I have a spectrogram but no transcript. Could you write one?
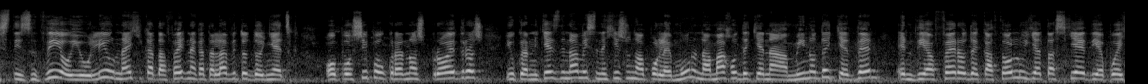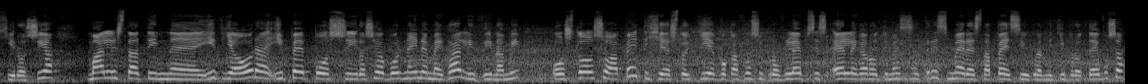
στις 2 Ιουλίου να έχει καταφέρει να καταλάβει το Ντονιέτσκ. Όπως είπε ο Ουκρανός Πρόεδρος, οι Ουκρανικές δυνάμεις συνεχίζουν να πολεμούν, να μάχονται και να αμήνονται και δεν ενδιαφέρονται καθόλου για τα σχέδια που έχει η Ρωσία. Μάλιστα, την ε, ίδια ώρα είπε πως η Ρωσία μπορεί να είναι μεγάλη δύναμη, ωστόσο απέτυχε στο Κίεβο, καθώς οι προβλέψει έλεγαν ότι μέσα σε τρεις μέρες θα πέσει η Ουκρανική πρωτεύουσα.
